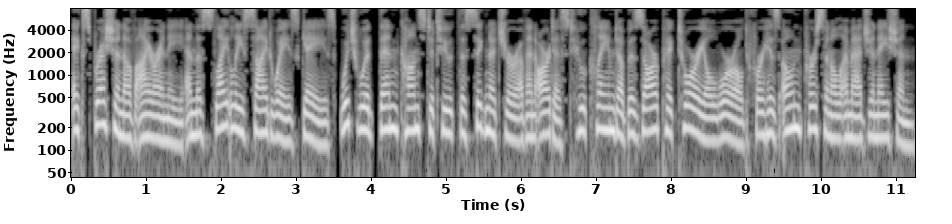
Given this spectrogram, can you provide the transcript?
expression of irony and the slightly sideways gaze, which would then constitute the signature of an artist who claimed a bizarre pictorial world for his own personal imagination.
